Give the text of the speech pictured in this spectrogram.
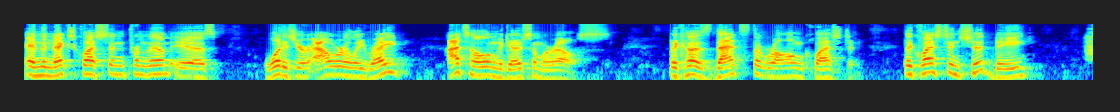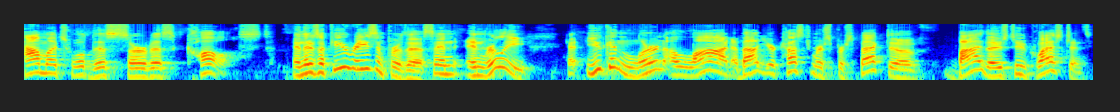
and the next question from them is, What is your hourly rate? I tell them to go somewhere else because that's the wrong question. The question should be, How much will this service cost? And there's a few reasons for this. And, and really, you can learn a lot about your customer's perspective by those two questions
